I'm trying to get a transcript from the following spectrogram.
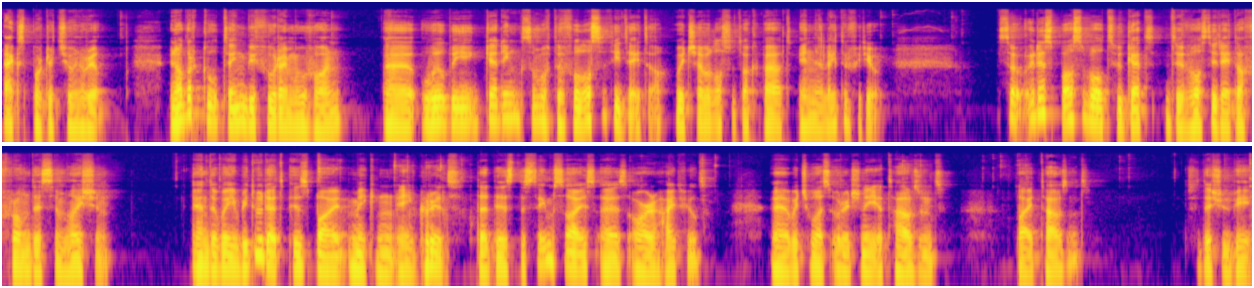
exported to Unreal. Another cool thing before I move on uh, we'll be getting some of the velocity data, which I will also talk about in a later video. So it is possible to get the velocity data from this simulation. And the way we do that is by making a grid that is the same size as our height field, uh, which was originally a thousand by thousand. So this should be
